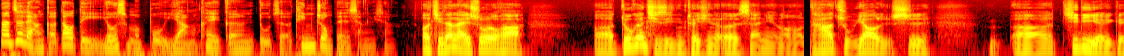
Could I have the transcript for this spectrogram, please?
那这两个到底有什么不一样？可以跟读者听众分享一下。哦，简单来说的话。呃，都跟其实已经推行了二十三年了哈，它主要是呃基地有一个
